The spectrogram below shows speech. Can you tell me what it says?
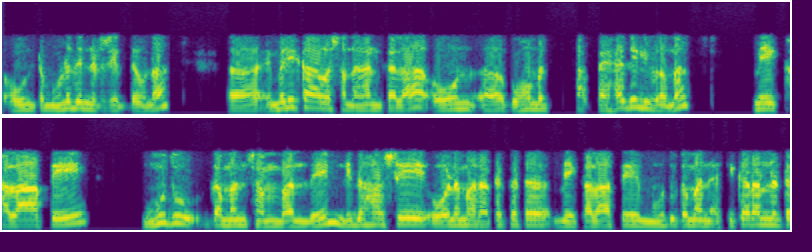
ඔවුන්ට මුණ දෙන්නට සිද්ධ වුණා. ඇමරිකාව සඳහන් කලා ඔවුන් බොහොම පැහැදිලිවම මේ කලාපේ මුහුදු ගමන් සම්බන්ධයෙන් නිදහසේ ඕනම රටකට මේ කලාපේ මුහුදු ගමන් ඇති කරන්නට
